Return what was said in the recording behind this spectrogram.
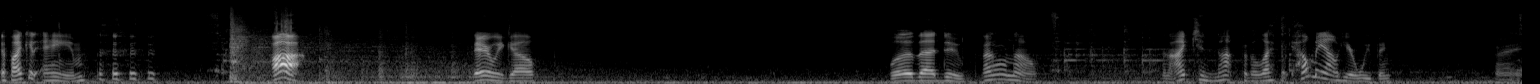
If I could aim. ah! There we go. What did that do? I don't know. And I cannot for the life of Help me out here, Weeping. Alright.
